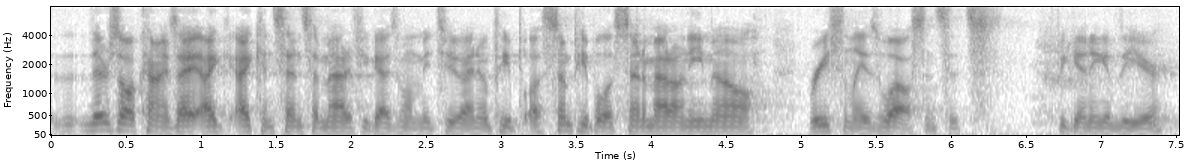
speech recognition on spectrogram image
there's all kinds. I, I, I, can send some out if you guys want me to. I know people, some people have sent them out on email recently as well, since it's beginning of the year.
